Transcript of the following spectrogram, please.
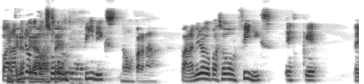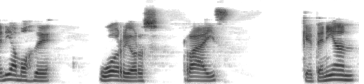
Para mí lo que pasó con ¿eh? Phoenix, no, para nada. Para mí lo que pasó con Phoenix es que veníamos de Warriors, Rise, que tenían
